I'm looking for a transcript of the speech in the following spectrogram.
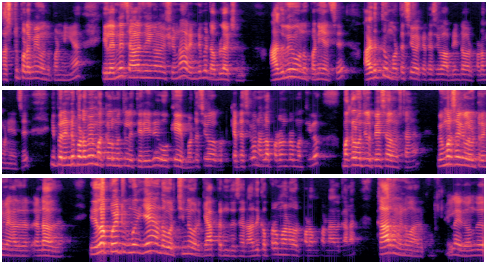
ஃபர்ஸ்ட் படமே வந்து பண்ணீங்க. இதுல என்ன சேலஞ்சிங்கான விஷயம்னா ரெண்டுமே டபுள் ஆக்ஷன் அதுலயும் ஒன்று பண்ணியாச்சு. அடுத்து மொட்டை சிவா கெட்ட சிவா அப்படின்ற ஒரு படம் பண்ணியாச்சு. இப்போ ரெண்டு படமே மக்கள் மத்தியில் தெரியுது. ஓகே மொட்டை சிவா கெட்ட சிவா நல்ல படம்ன்ற மத்தியிலும் மக்கள் மத்தியில் பேச ஆரம்பிச்சிட்டாங்க. விமர்சகர்கள் விட்டுருங்களேன். அது ரெண்டாவது. இதெல்லாம் போயிட்டு இருக்கும்போது ஏன் அந்த ஒரு சின்ன ஒரு கேப் இருந்தது சார் அதுக்கப்புறமான ஒரு படம் பண்ணதுக்கான காரணம் என்னவா இருக்கும்? இல்லை இது வந்து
